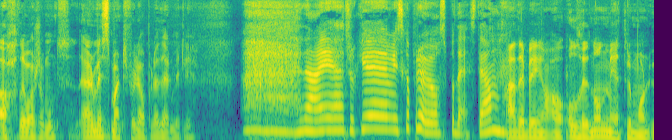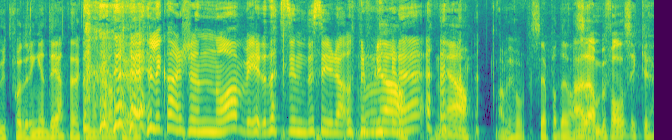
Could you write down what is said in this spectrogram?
Ah, det var så vondt. Det er det mest smertefulle jeg har opplevd i hele mitt liv. Nei, jeg tror ikke vi skal prøve oss på det, Stian. Nei, det blir aldri noen Metromorgen-utfordring i det. Det kan jeg garantere. Eller kanskje nå blir det det, siden du sier det aldri blir Ja, det. ja. ja, vi får se på det. Nei, det Altså. anbefales ikke.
